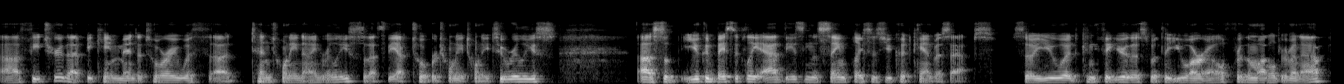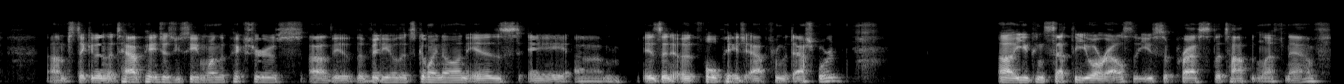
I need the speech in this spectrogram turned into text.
uh, feature that became mandatory with 1029 uh, release. So that's the October 2022 release. Uh, so you could basically add these in the same places you could Canvas apps. So you would configure this with the URL for the model-driven app, um, stick it in the tab page as you see in one of the pictures. Uh, the the video that's going on is a um, is a, full page app from the dashboard. Uh, you can set the URL so that you suppress the top and left nav.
